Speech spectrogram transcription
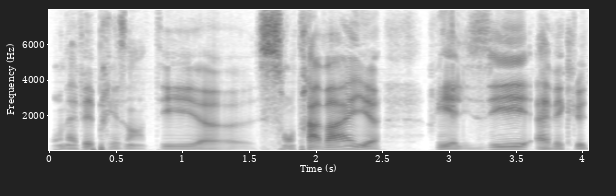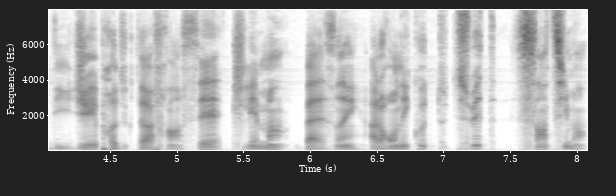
On avait présenté euh, son travail réalisé avec le DJ et producteur français Clément Bazin. Alors, on écoute tout de suite Sentiment.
